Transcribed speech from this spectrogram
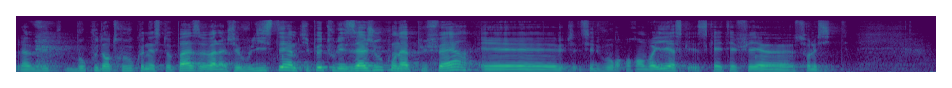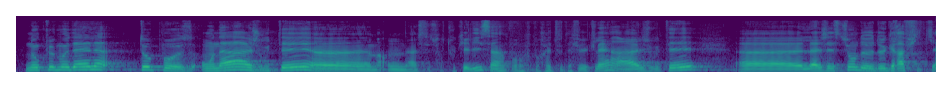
Là, vu que beaucoup d'entre vous connaissent Topaz, voilà, je vais vous lister un petit peu tous les ajouts qu'on a pu faire et j'essaie de vous renvoyer à ce, qui a été fait euh, sur le site. Donc le modèle Topose, on a ajouté, euh, bah, on a, c'est surtout Kélis, hein, pour, être tout à fait clair, a ajouté euh, la gestion de, graphiques.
